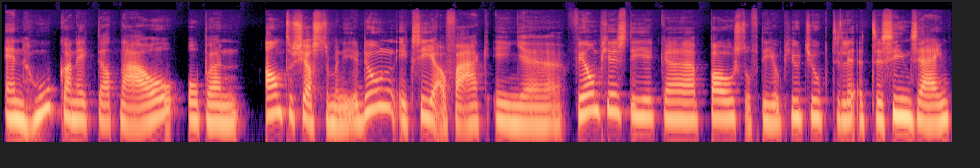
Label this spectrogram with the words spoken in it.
En hoe kan ik dat nou op een enthousiaste manier doen. Ik zie jou vaak in je filmpjes die ik uh, post of die op YouTube te, te zien zijn.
